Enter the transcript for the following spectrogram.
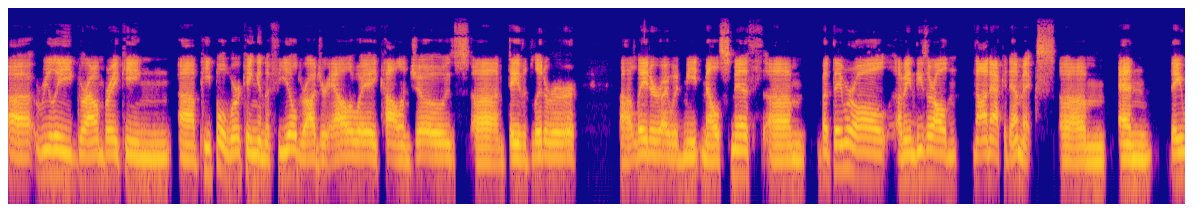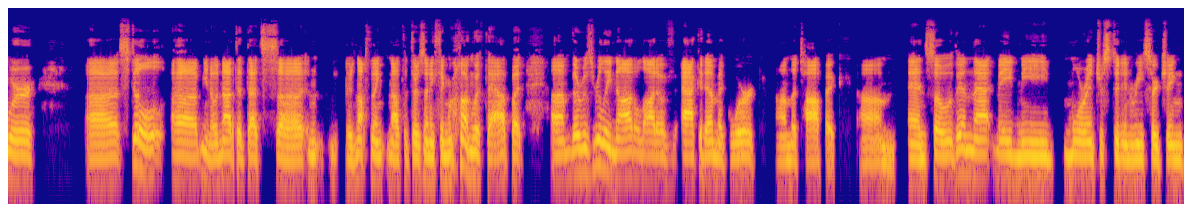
uh, really groundbreaking uh, people working in the field Roger Allaway, Colin Jose, uh, David Litterer. Uh, later, I would meet Mel Smith, um, but they were all, I mean, these are all non academics, um, and they were uh, still, uh, you know, not that that's, uh, there's nothing, not that there's anything wrong with that, but um, there was really not a lot of academic work on the topic. Um, and so then that made me more interested in researching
